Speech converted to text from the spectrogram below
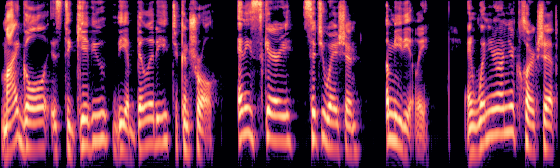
my goal is to give you the ability to control any scary situation immediately. And when you're on your clerkship,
